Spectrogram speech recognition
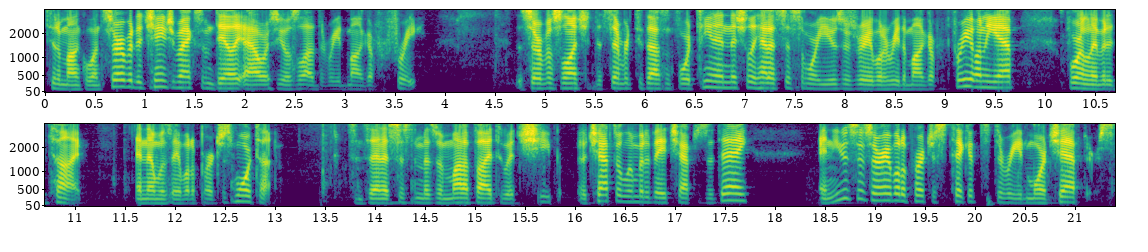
to the Manga One server to change the maximum daily hours he was allowed to read manga for free. The service launched in December 2014 and initially had a system where users were able to read the manga for free on the app for a limited time, and then was able to purchase more time. Since then, the system has been modified to a cheap, a chapter limit of eight chapters a day, and users are able to purchase tickets to read more chapters.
